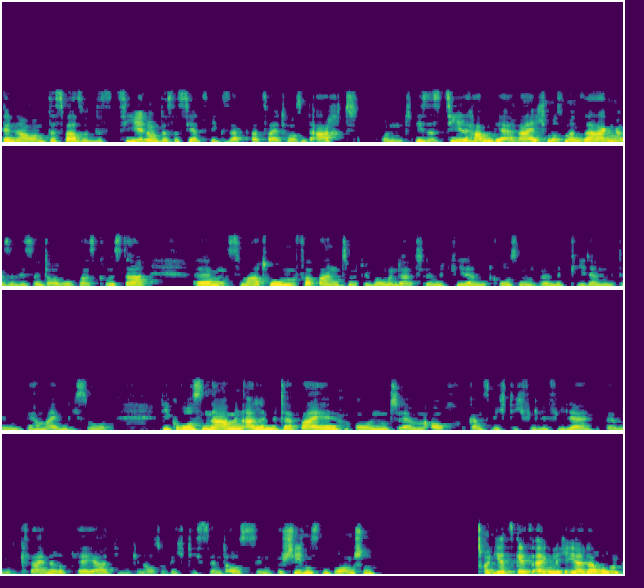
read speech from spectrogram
Genau, das war so das Ziel und das ist jetzt, wie gesagt, war 2008. Und dieses Ziel haben wir erreicht, muss man sagen. Also wir sind Europas größter ähm, Smart Home Verband mit über 100 äh, Mitgliedern, mit großen äh, Mitgliedern, mit den, wir haben eigentlich so die großen Namen alle mit dabei und ähm, auch ganz wichtig viele, viele ähm, kleinere Player, die genauso wichtig sind aus den verschiedensten Branchen. Und jetzt geht es eigentlich eher darum,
